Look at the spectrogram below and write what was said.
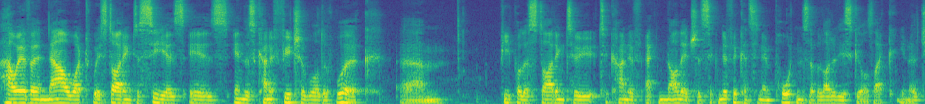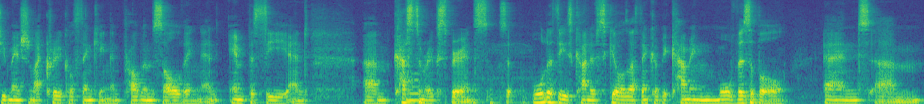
However now what we're starting to see is is in this kind of future world of work um, people are starting to to kind of acknowledge the significance and importance of a lot of these skills like you know that you mentioned like critical thinking and problem solving and empathy and um, customer mm. experience. So all of these kind of skills, I think, are becoming more visible, and um,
